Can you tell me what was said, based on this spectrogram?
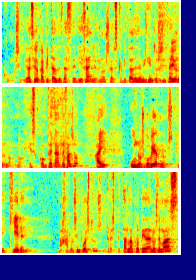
como si hubiera sido capital desde hace 10 años, ¿no? O sea, es capital desde 1561. No, no, es completamente falso. Hay unos gobiernos que quieren bajar los impuestos, respetar la propiedad de los demás,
